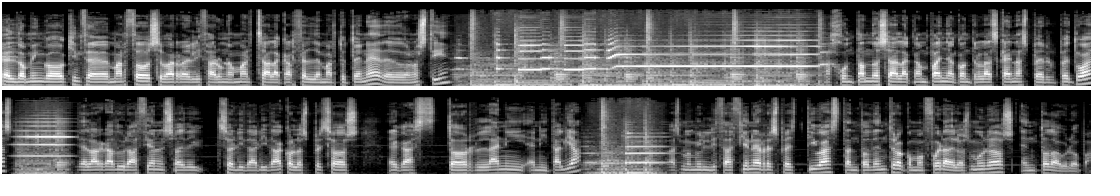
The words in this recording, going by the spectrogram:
El domingo 15 de marzo se va a realizar una marcha a la cárcel de Martutene de Donosti. Juntándose a la campaña contra las cadenas perpetuas de larga duración en soli- solidaridad con los presos Gastorlani en Italia. Las movilizaciones respectivas tanto dentro como fuera de los muros en toda Europa.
